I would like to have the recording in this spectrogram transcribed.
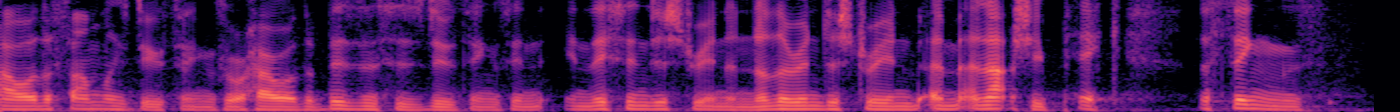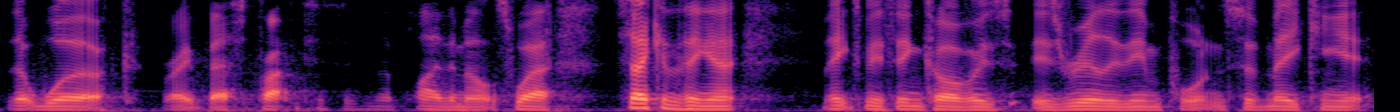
how other families do things or how other businesses do things in, in this industry, in another industry, and, and, and actually pick the things that work, right? Best practices and apply them elsewhere. Second thing that makes me think of is, is really the importance of making it.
